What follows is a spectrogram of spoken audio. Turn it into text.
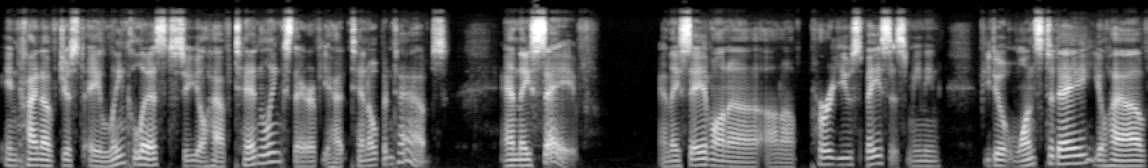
in kind of just a link list. So you'll have 10 links there if you had 10 open tabs and they save and they save on a, on a per use basis, meaning if you do it once today, you'll have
